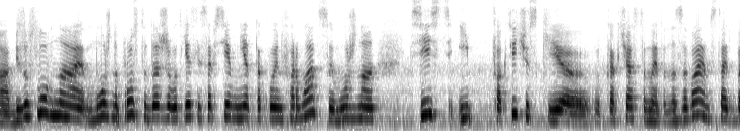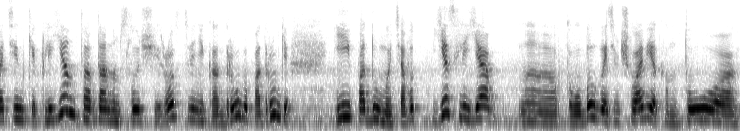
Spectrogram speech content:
А, безусловно, можно просто даже, вот если совсем нет такой информации, можно сесть и фактически, вот как часто мы это называем, стать ботинки клиента, в данном случае родственника, друга, подруги, и подумать, а вот если я а, как бы был бы этим человеком, то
